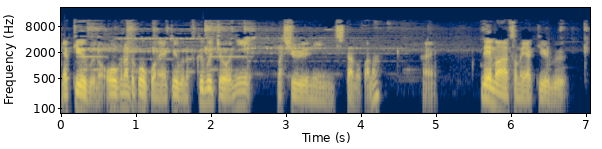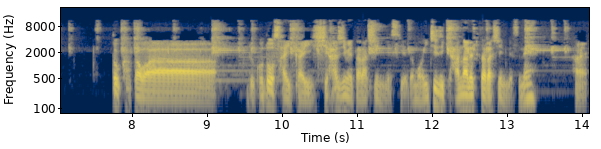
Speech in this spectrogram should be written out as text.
野球部の、大船渡高校の野球部の副部長に、まあ、就任したのかな。はい。で、まあ、その野球部と関わることを再開し始めたらしいんですけれども、一時期離れてたらしいんですね。はい。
